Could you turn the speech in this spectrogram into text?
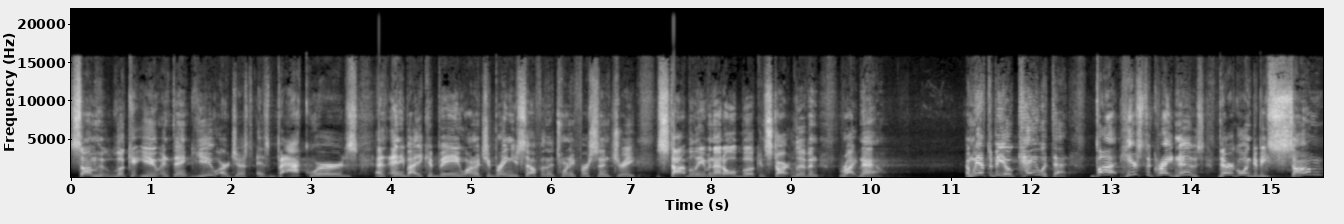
some who look at you and think you are just as backwards as anybody could be. Why don't you bring yourself in the 21st century, stop believing that old book, and start living right now? And we have to be okay with that. But here's the great news there are going to be some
